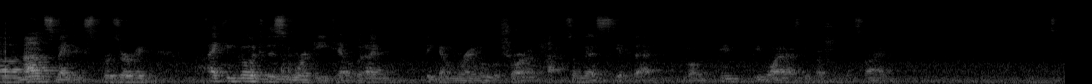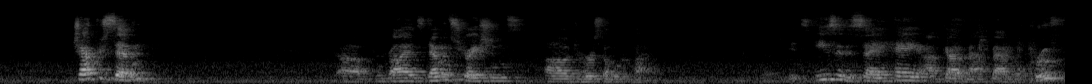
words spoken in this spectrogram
uh, non-semantics preserving. I can go into this in more detail, but I think I'm running a little short on time, so I'm going to skip that people want to ask me questions, that's fine. Chapter seven uh, provides demonstrations of diverse double compiling. It's easy to say, hey, I've got a mathematical proof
